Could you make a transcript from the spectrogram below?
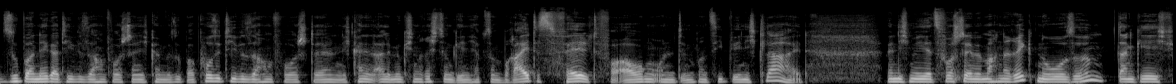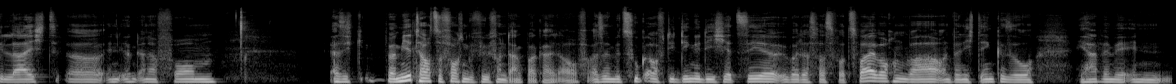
super negative Sachen vorstellen, ich kann mir super positive Sachen vorstellen, ich kann in alle möglichen Richtungen gehen. Ich habe so ein breites Feld vor Augen und im Prinzip wenig Klarheit. Wenn ich mir jetzt vorstelle, wir machen eine Regnose, dann gehe ich vielleicht äh, in irgendeiner Form also ich, bei mir taucht sofort ein Gefühl von Dankbarkeit auf. Also in Bezug auf die Dinge, die ich jetzt sehe, über das, was vor zwei Wochen war. Und wenn ich denke so, ja, wenn wir in,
